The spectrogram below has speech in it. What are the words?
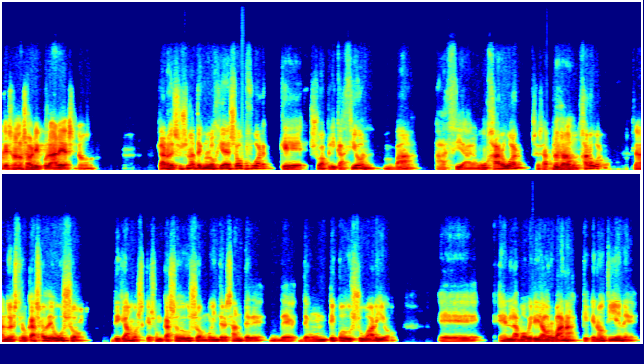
que son los auriculares, ¿no? Claro, eso es una tecnología de software que su aplicación va hacia algún hardware, o sea, se aplica a un hardware. Nuestro caso de uso, digamos que es un caso de uso muy interesante de, un tipo de usuario eh, en la movilidad urbana que no tiene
